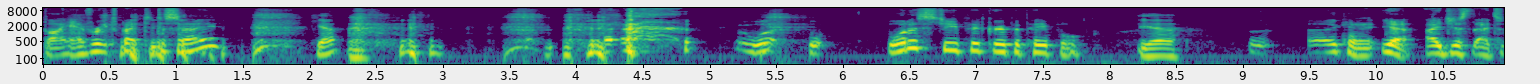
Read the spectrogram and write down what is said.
that I ever expected to say. yep What what a stupid group of people. yeah Okay, yeah, I just that's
